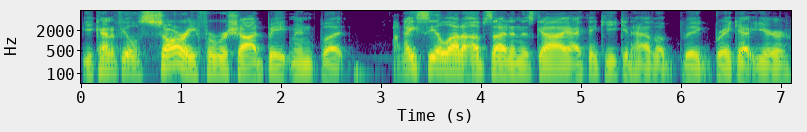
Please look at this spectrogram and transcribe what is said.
you kind of feel sorry for Rashod Bateman, but I see a lot of upside in this guy. I think he can have a big breakout year.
